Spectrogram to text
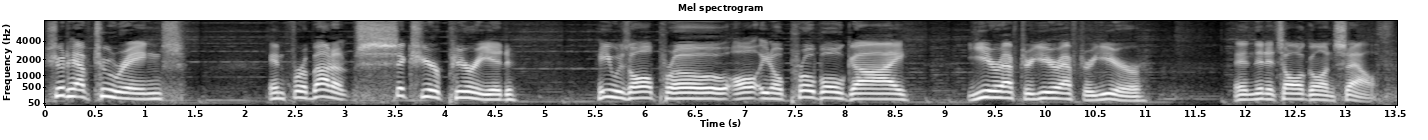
should have two rings. And for about a six year period, he was all pro, all you know, Pro Bowl guy, year after year after year, and then it's all gone south.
